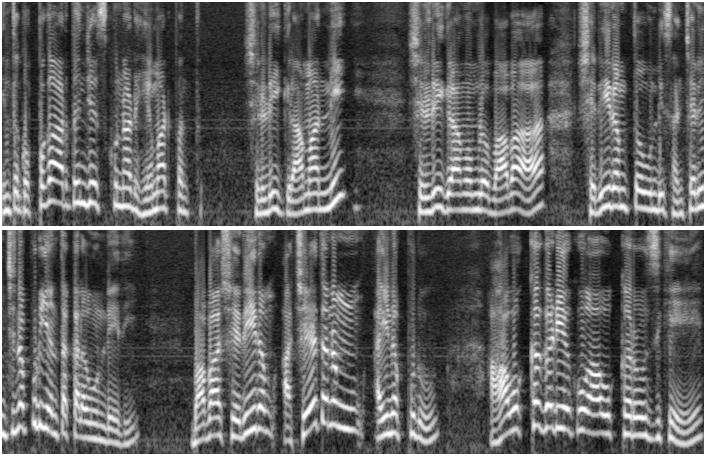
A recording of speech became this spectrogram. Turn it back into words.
ఇంత గొప్పగా అర్థం చేసుకున్నాడు హేమాట్ పంత్ షిరిడీ గ్రామాన్ని షిరిడీ గ్రామంలో బాబా శరీరంతో ఉండి సంచరించినప్పుడు ఎంత కల ఉండేది. బాబా శరీరం అచేతనం అయినప్పుడు ఆ ఒక్క గడియకు ఆ ఒక్క రోజుకే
